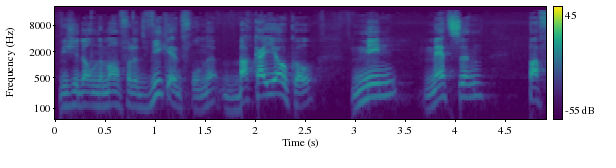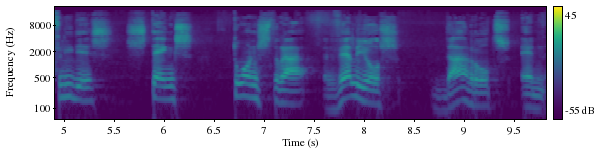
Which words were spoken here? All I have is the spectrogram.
wie ze dan de man van het weekend vonden. Bakayoko, Min, Metsen, Pavlidis, Stenks, Toornstra, Velios, Darots en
